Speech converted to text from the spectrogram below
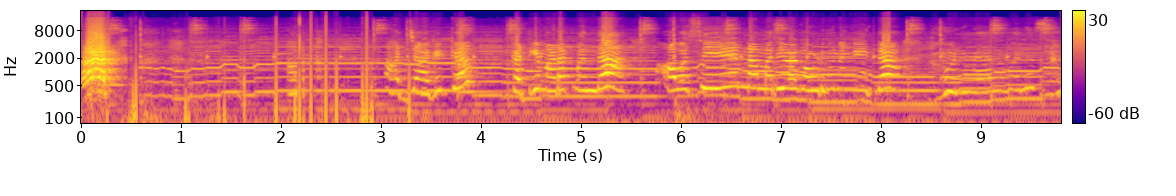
ಆ? ಆ ಜಾಗಕ್ಕ ಕಟ್ಗೆ ಮಾಡಕ್ ಬಂದ? ಅವ ಸೇಮ್ ನಮ್ಮ ಮದುವೆಗ ಹುಡುಗನಂಗೆ ಇದ್ದ ಅವ್ನ್ ಮ್ಯಾಲ್ ಮನಸ್ಸು?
